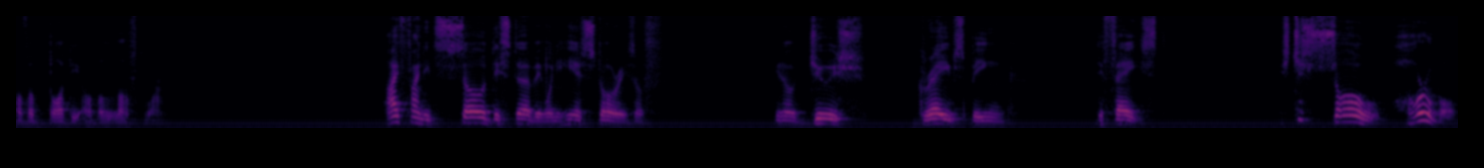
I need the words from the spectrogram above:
of a body of a loved one. I find it so disturbing when you hear stories of, you know, Jewish graves being defaced. It's just so horrible.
